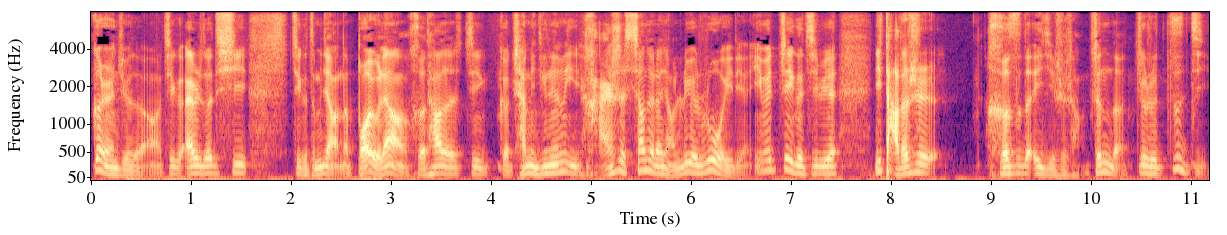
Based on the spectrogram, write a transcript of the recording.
个人觉得啊，这个艾瑞泽七，这个怎么讲呢？保有量和它的这个产品竞争力还是相对来讲略弱一点，因为这个级别你打的是合资的 A 级市场，真的就是自己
